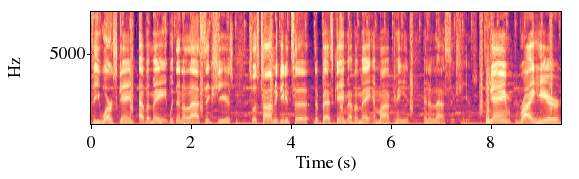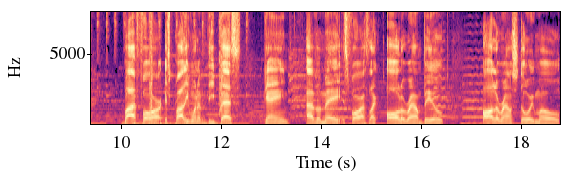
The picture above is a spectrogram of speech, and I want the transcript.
the worst game ever made within the last six years. So it's time to get into the best game ever made, in my opinion, in the last six years. Game right here, by far, is probably one of the best games ever made as far as like all around build, all around story mode,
